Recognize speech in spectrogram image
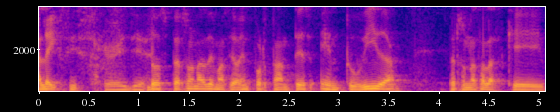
Alexis, Qué dos personas demasiado importantes en tu vida, personas a las que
